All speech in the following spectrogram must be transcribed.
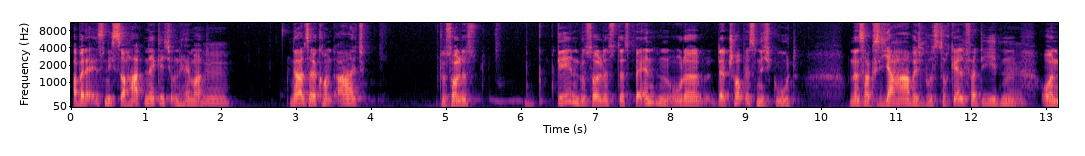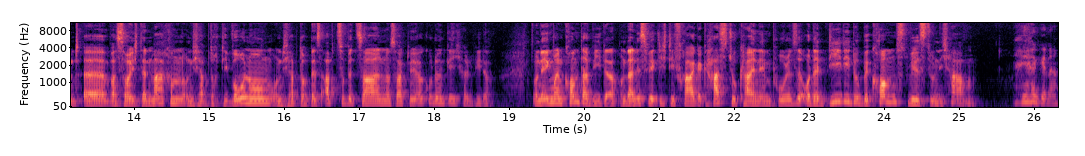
aber der ist nicht so hartnäckig und hämmert. Mhm. Ne, also der kommt, ah, ich, du solltest gehen, du solltest das beenden oder der Job ist nicht gut. Und dann sagst du, ja, aber ich muss doch Geld verdienen mhm. und äh, was soll ich denn machen? Und ich habe doch die Wohnung und ich habe doch das abzubezahlen. Und dann sagt er, ja gut, dann gehe ich halt wieder. Und irgendwann kommt er wieder. Und dann ist wirklich die Frage, hast du keine Impulse oder die, die du bekommst, willst du nicht haben? Ja, genau.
